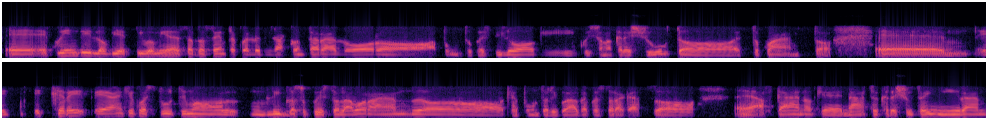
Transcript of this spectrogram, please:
e, e quindi l'obiettivo mio è stato sempre quello di raccontare a loro appunto appunto questi luoghi in cui sono cresciuto e tutto quanto. Eh, e, e, cre- e, anche quest'ultimo libro su cui sto lavorando, che appunto riguarda questo ragazzo eh, afghano che è nato e cresciuto in Iran,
